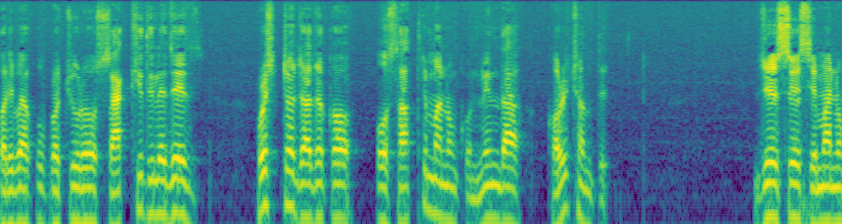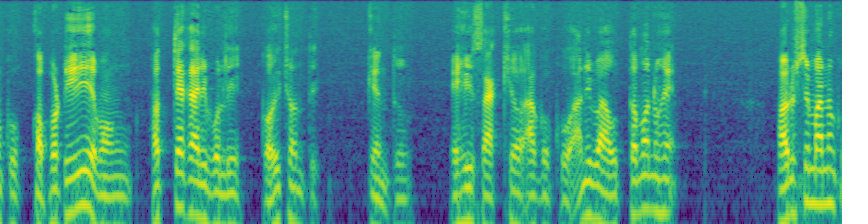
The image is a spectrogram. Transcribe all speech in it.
କରିବାକୁ ପ୍ରଚୁର ସାକ୍ଷୀ ଥିଲେ ଯେ ପୃଷ୍ଠ ଯାଜକ ଓ ସାଥୀମାନଙ୍କୁ ନିନ୍ଦା କରିଛନ୍ତି ଯେ ସେ ସେମାନଙ୍କୁ କପଟି ଏବଂ ହତ୍ୟାକାରୀ ବୋଲି କହିଛନ୍ତି। କିନ୍ତୁ ଏହି ସାକ୍ଷ୍ୟ ଆଗକୁ ଆଣିବା ଉତ୍ତମ ନୁହେଁ। ଫାରୁସୀମାନଙ୍କ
